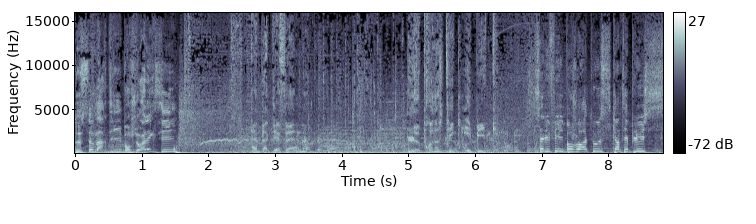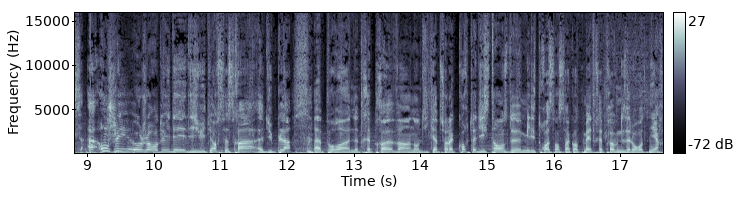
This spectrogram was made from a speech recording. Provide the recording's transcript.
de ce mardi. Bonjour Alexis. Impact FM. Le pronostic épique. Salut Phil, bonjour à tous. Quintet Plus à Angers aujourd'hui dès 18h. Ce sera du plat pour notre épreuve. Un handicap sur la courte distance de 1350 mètres. Épreuve nous allons retenir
